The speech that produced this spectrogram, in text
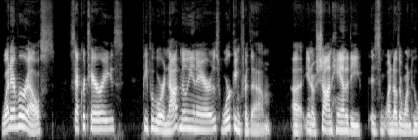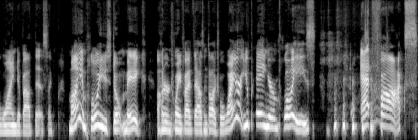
whatever else, secretaries, people who are not millionaires working for them. Uh, you know, Sean Hannity is another one who whined about this. Like, my employees don't make $125,000. Well, why aren't you paying your employees at Fox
